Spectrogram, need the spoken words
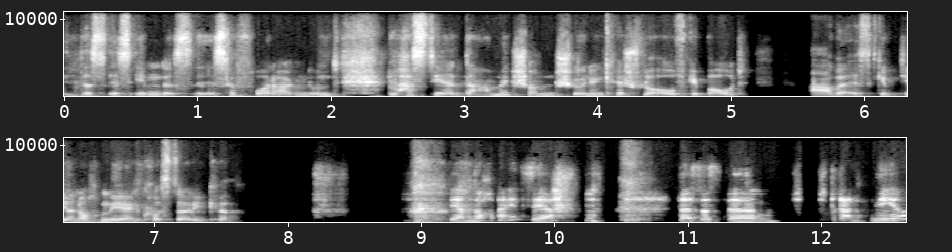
das ist eben das ist hervorragend. Und du hast dir ja damit schon einen schönen Cashflow aufgebaut, aber es gibt ja noch mehr in Costa Rica. Wir haben noch eins, ja. Das ist ähm, Strandnähe.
